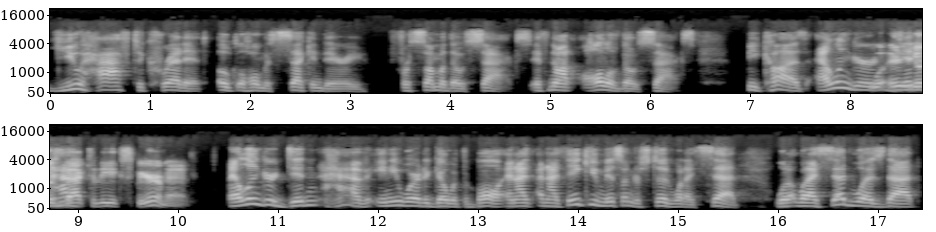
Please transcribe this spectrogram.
you have to credit Oklahoma's secondary for some of those sacks, if not all of those sacks, because Ehlinger Well, it goes have, back to the experiment. Ehlinger didn't have anywhere to go with the ball, and I and I think you misunderstood what I said. What what I said was that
